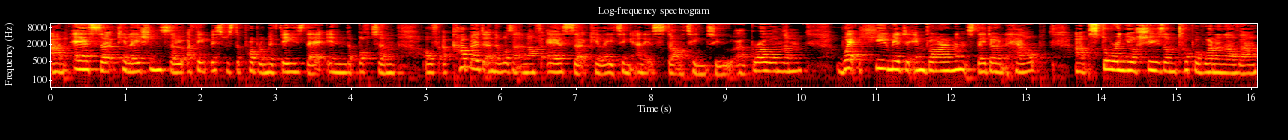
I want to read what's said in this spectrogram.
Um, air circulation, so I think this was the problem with these. They're in the bottom of a cupboard and there wasn't enough air circulating and it's starting to uh, grow on them. Wet, humid environments, they don't help. Um, storing your shoes on top of one another,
